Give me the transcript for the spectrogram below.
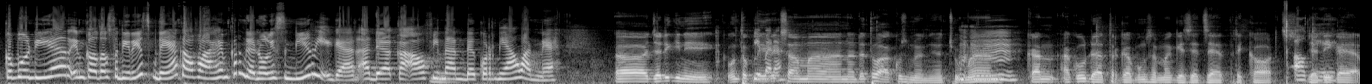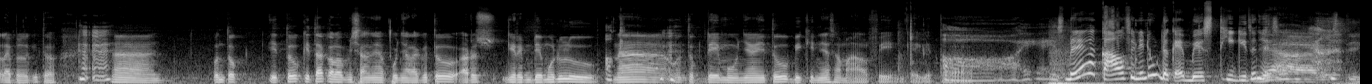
Kemudian encounter sendiri sebenarnya Kak Fahim kan nggak nulis sendiri kan? Ada Kak Alvinanda Kurniawan ya. Eh, jadi gini, untuk Gimana? lirik sama nada tuh aku sebenarnya, cuman kan aku udah tergabung sama GZZ Records, Oke. jadi kayak label gitu. Nah, untuk itu kita kalau misalnya punya lagu tuh harus ngirim demo dulu. Nah, untuk demonya itu bikinnya sama Alvin kayak gitu. Oh. Sebenarnya Kak Alvin ini udah kayak bestie gitu nggak sih? Ya, bestie.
